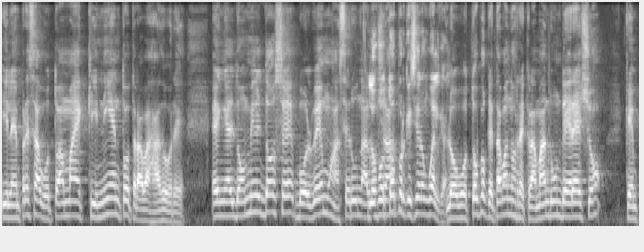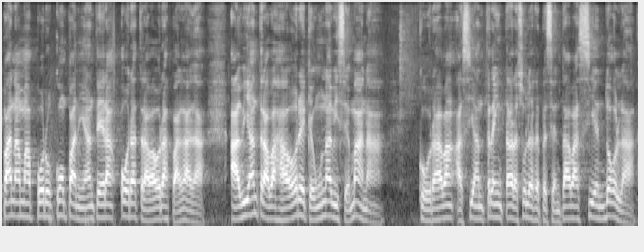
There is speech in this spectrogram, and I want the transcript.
y la empresa votó a más de 500 trabajadores. En el 2012 volvemos a hacer una lucha. ¿Lo votó porque hicieron huelga? Lo votó porque estábamos reclamando un derecho que en Panamá por Company antes eran horas trabajadoras pagadas. Habían trabajadores que en una bisemana cobraban, hacían 30 horas, eso les representaba 100 dólares,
